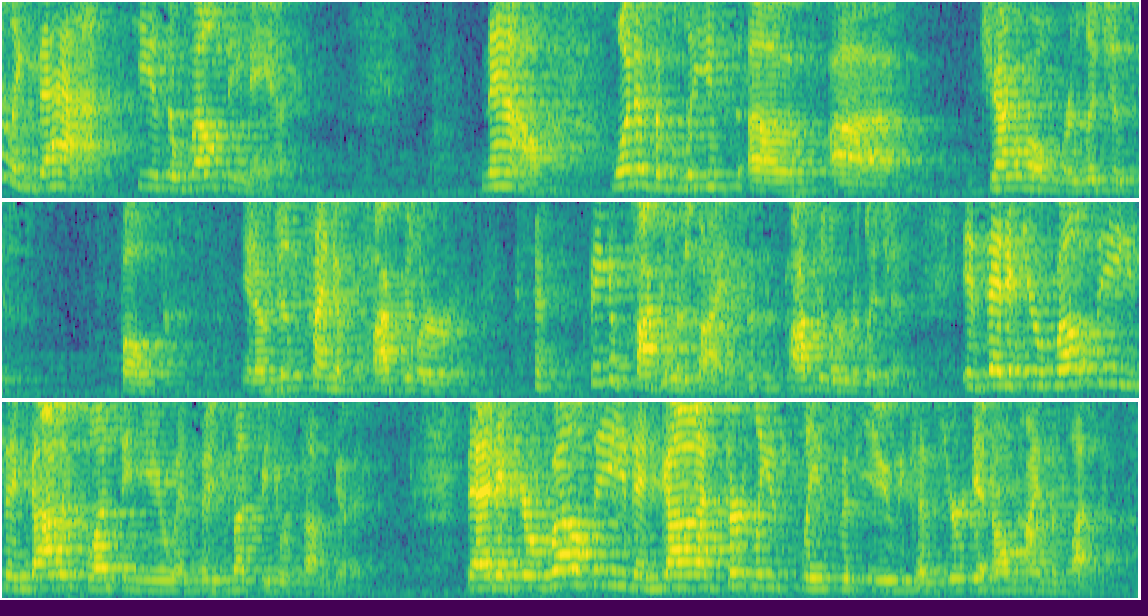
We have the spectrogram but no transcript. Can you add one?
only that, he is a wealthy man. Now, one of the beliefs of uh, general religious folk, you know, just kind of popular, think of popular science, this is popular religion is that if you're wealthy, then God is blessing you, and so you must be doing something good. That if you're wealthy, then God certainly is pleased with you because you're getting all kinds of blessings.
